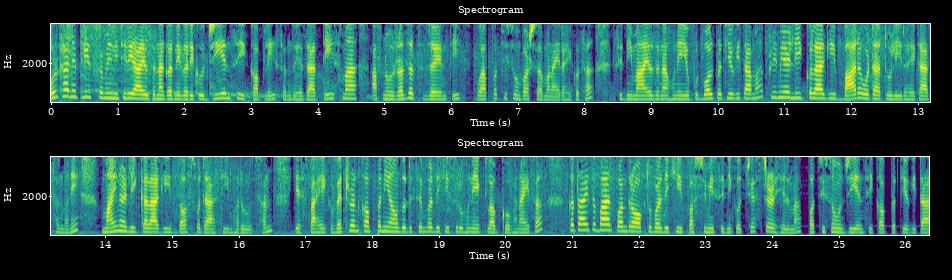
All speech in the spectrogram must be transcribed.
गोर्खा नेप्लिज कम्युनिटीले आयोजना गर्ने गरेको जीएनसी कपले सन् दुई हजार तेइसमा आफ्नो रजत जयन्ती वा पच्चीसौं वर्ष मनाइरहेको छ। सिडनीमा आयोजना हुने यो फुटबल प्रतियोगितामा प्रिमियर लीगको लागि बाह्रवटा टोली रहेका छन् भने माइनर लीगका लागि दसवटा टीमहरू छन्। यसबाहेक भेटरन कप पनि आउँदो डिसेम्बरदेखि शुरू हुने क्लबको भनाइ छ। गत आइतबार पन्ध्र अक्टोबरदेखि पश्चिमी सिडनीको चेस्टर हिलमा पच्चीसौं जीएनसी कप प्रतियोगिता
